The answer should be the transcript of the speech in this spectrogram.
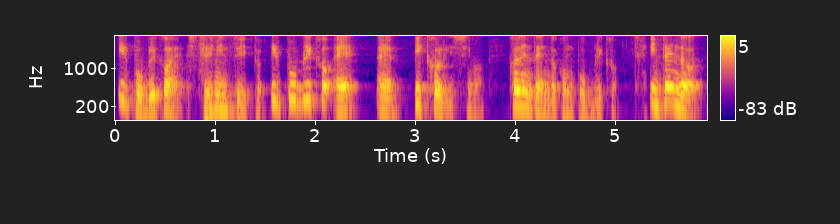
il pubblico è streaming zitto, il pubblico è, è piccolissimo. Cosa intendo con pubblico? Intendo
